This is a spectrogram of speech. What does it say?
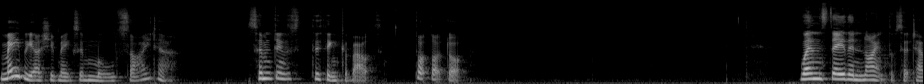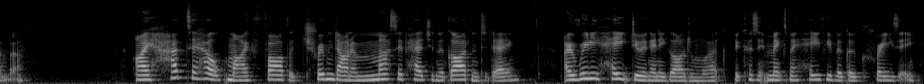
Maybe I should make some mulled cider. Something to think about. Dot dot dot. Wednesday, the 9th of September. I had to help my father trim down a massive hedge in the garden today. I really hate doing any garden work because it makes my hay fever go crazy.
